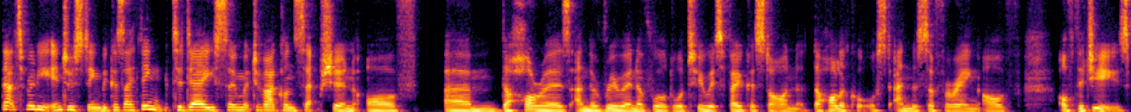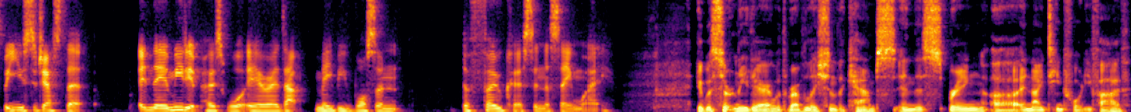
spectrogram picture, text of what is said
That's really interesting because I think today so much of our conception of um, the horrors and the ruin of World War II is focused on the Holocaust and the suffering of of the Jews. But you suggest that in the immediate post-war era, that maybe wasn't the focus in the same way. It was certainly there with the revelation of the camps in the spring uh, in 1945.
